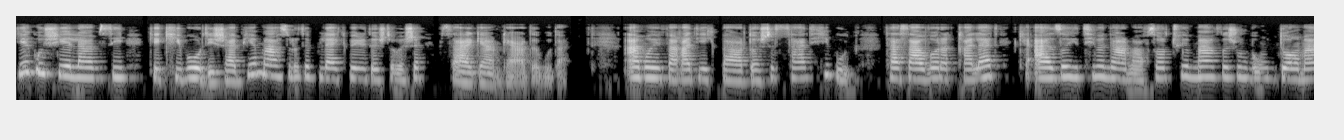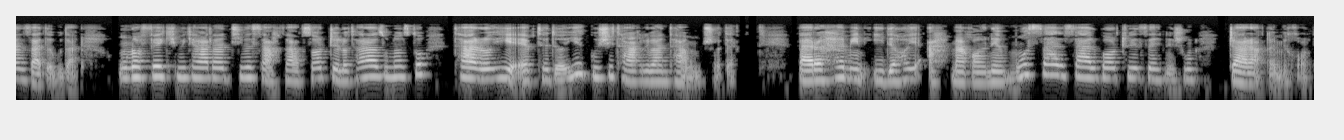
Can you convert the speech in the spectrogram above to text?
یه گوشی لمسی که کیبوردی شبیه محصولات بلکبری داشته باشه سرگرم کرده بودن. اما این فقط یک برداشت سطحی بود تصور غلط که اعضای تیم نرم افزار توی مغزشون به اون دامن زده بودن اونا فکر می‌کردن تیم سخت افزار جلوتر از اوناست و طراحی ابتدایی گوشی تقریبا تموم شده. برای همین ایده های احمقانه مسلسل بار توی ذهنشون جرقه می‌خورد.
